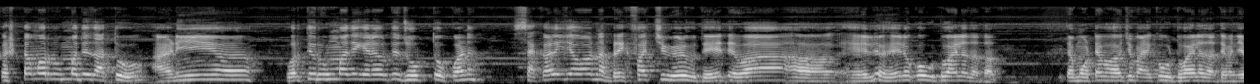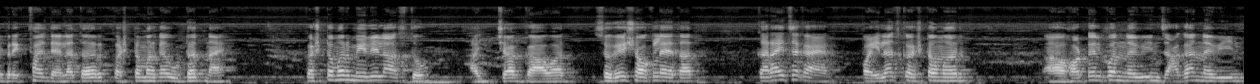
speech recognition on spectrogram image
कस्टमर रूममध्ये जातो आणि वरती रूममध्ये गेल्यावरती झोपतो. पण सकाळी जेव्हा ना ब्रेकफास्टची वेळ होते तेव्हा हे लो- हे लोक उठवायला जातात. त्या मोठ्या भावाची बायको उठवायला जाते म्हणजे ब्रेकफास्ट द्यायला तर कस्टमर काय उठत नाही. कस्टमर मेलेला असतो. आजच्या गावात सगळे शॉकला येतात. करायचं काय? पहिलाच कस्टमर हॉटेल पण नवीन जागा नवीन.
